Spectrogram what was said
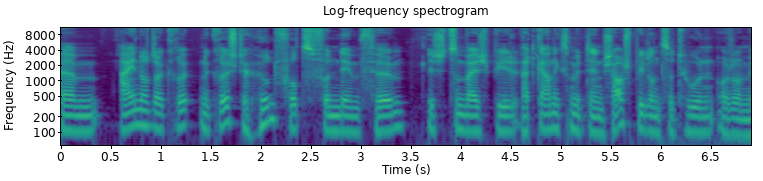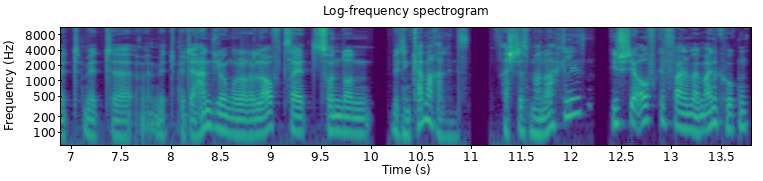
ähm, einer der eine größte Hirnfurz von dem Film ist zum Beispiel, hat gar nichts mit den Schauspielern zu tun oder mit, mit, äh, mit, mit der Handlung oder der Laufzeit, sondern mit den Kameralinsen. Hast du das mal nachgelesen? Ist dir aufgefallen beim Angucken,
